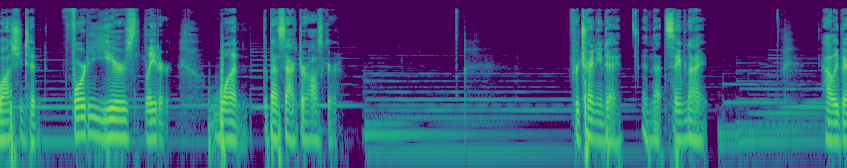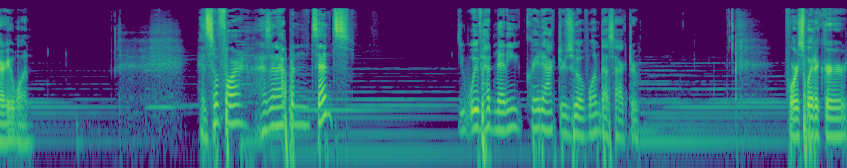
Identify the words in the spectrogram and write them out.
Washington, 40 years later, won the Best Actor Oscar for Training Day. And that same night, Halle Berry won. And so far, hasn't happened since. We've had many great actors who have won Best Actor. Forest Whitaker,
